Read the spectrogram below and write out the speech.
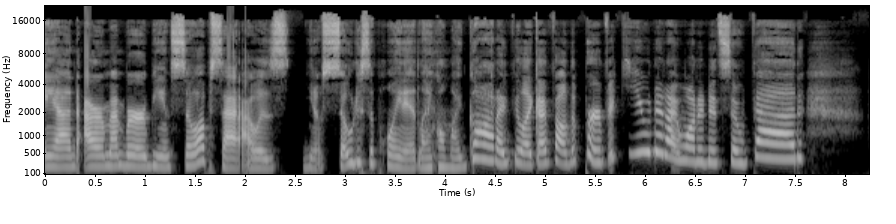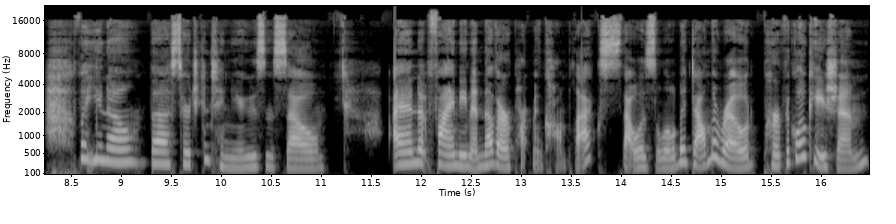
And I remember being so upset. I was, you know, so disappointed. Like, oh my God, I feel like I found the perfect unit. I wanted it so bad. But, you know, the search continues. And so I end up finding another apartment complex that was a little bit down the road, perfect location.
